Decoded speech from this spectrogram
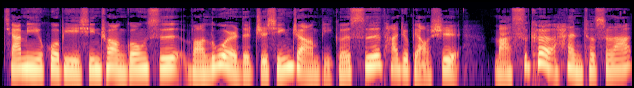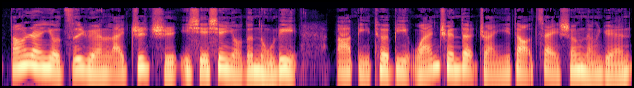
加密货币新创公司 Valour 的执行长比格斯他就表示，马斯克和特斯拉当然有资源来支持一些现有的努力，把比特币完全的转移到再生能源。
